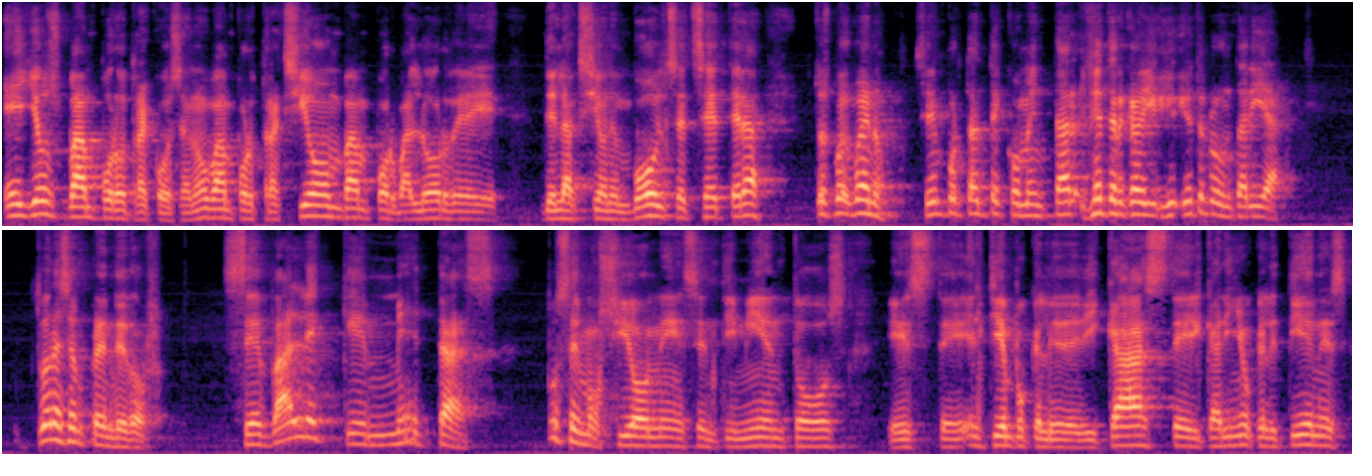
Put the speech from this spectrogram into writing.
Ellos van por otra cosa, ¿no? Van por tracción, van por valor de, la acción en bolsa, etcétera. Entonces, pues bueno, sería importante comentar. Fíjate, Ricardo, yo, te preguntaría, tú eres emprendedor, ¿se vale que metas pues emociones, sentimientos, este, el tiempo que le dedicaste, el cariño que le tienes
